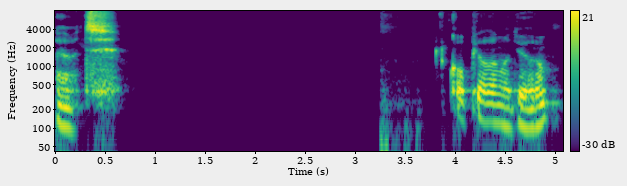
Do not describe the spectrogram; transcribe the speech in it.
Evet. Kopyalama diyorum.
